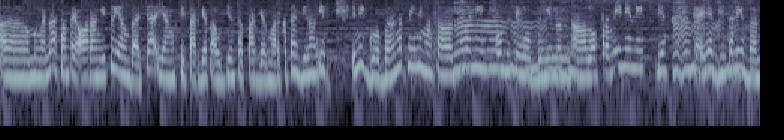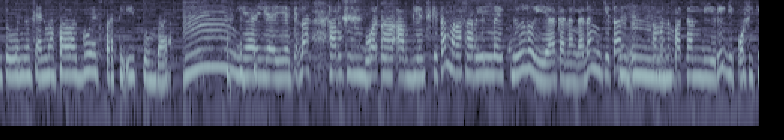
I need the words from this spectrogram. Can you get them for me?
uh, mengena sampai orang itu yang baca yang si target audiens atau target marketnya bilang ih ini gue banget nih ini masalah gue nih gue mesti ngubungin uh, law firm ini nih dia kayaknya bisa nih bantu nyelesain masalah gue seperti itu mbak. Hmm iya iya iya kita harus membuat uh, audiens kita merasa relate dulu ya kadang-kadang kita mm -hmm. menempatkan diri di posisi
